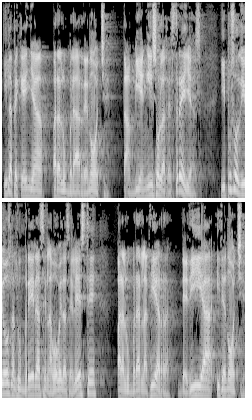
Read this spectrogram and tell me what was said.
y la pequeña para alumbrar de noche. También hizo las estrellas, y puso Dios las lumbreras en la bóveda celeste para alumbrar la tierra, de día y de noche,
